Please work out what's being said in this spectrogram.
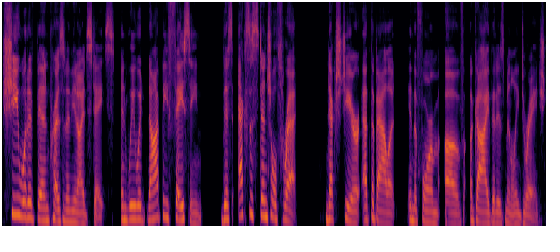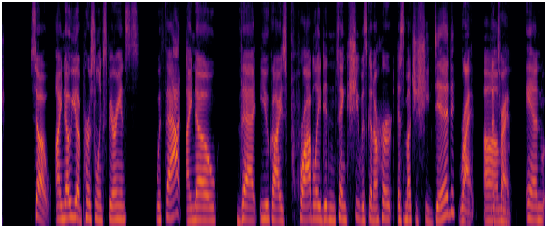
she would have been president of the United States, and we would not be facing this existential threat next year at the ballot in the form of a guy that is mentally deranged. So I know you have personal experience with that. I know that you guys probably didn't think she was going to hurt as much as she did. Right. Um, That's right. And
